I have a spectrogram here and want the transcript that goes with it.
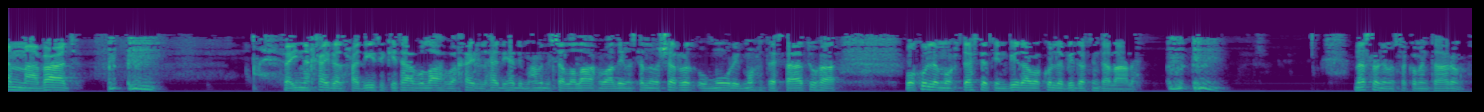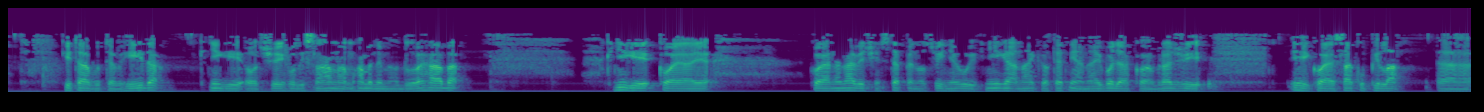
أما بعد فإن خير الحديث كتاب الله وخير الهدي هدي محمد صلى الله عليه وسلم وشر الأمور محدثاتها. وكل محدثة بدعة وكل بدعة ضلالة Nastavljamo sa komentarom Kitabu Tevhida, knjige od šehhul Islama Muhammeda ibn Abdul Wahaba, knjige koja je koja je na najvećim stepenu od svih njegovih knjiga, najkvalitetnija, najbolja, koja obrađuje i koja je sakupila uh,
